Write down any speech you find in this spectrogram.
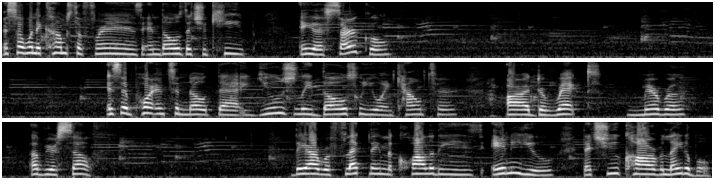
And so when it comes to friends and those that you keep in your circle, it's important to note that usually those who you encounter are a direct mirror of yourself. They are reflecting the qualities in you that you call relatable.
